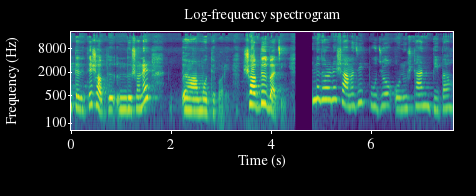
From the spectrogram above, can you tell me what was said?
ইত্যাদিতে শব্দ দূষণের মধ্যে পড়ে। শব্দবাজি। বিভিন্ন ধরনের সামাজিক পুজো, অনুষ্ঠান, বিবাহ,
